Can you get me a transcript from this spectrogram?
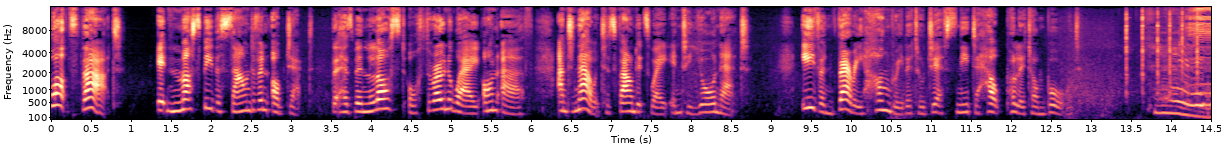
what's that? It must be the sound of an object that has been lost or thrown away on Earth, and now it has found its way into your net. Even very hungry little Jiffs need to help pull it on board. Hmm.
